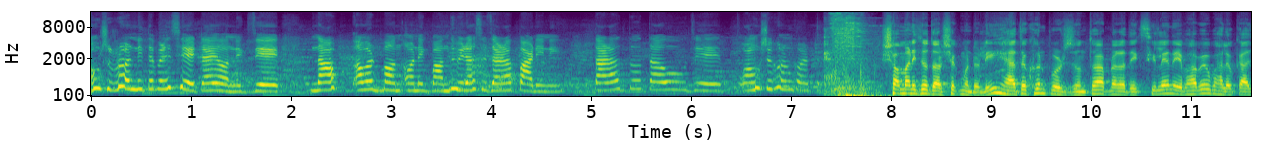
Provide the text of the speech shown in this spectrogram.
অংশগ্রহণ নিতে পেরেছি এটাই অনেক যে না আমার অনেক বান্ধবীরা আছে যারা পারেনি তারা তো তাও যে অংশগ্রহণ করতে সম্মানিত দর্শক মণ্ডলী, এতক্ষণ পর্যন্ত আপনারা দেখছিলেন এভাবেও ভালো কাজ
